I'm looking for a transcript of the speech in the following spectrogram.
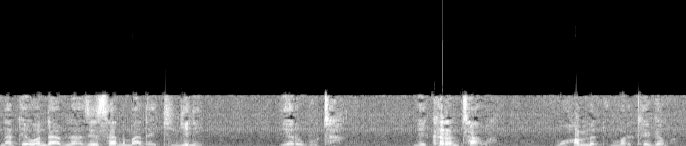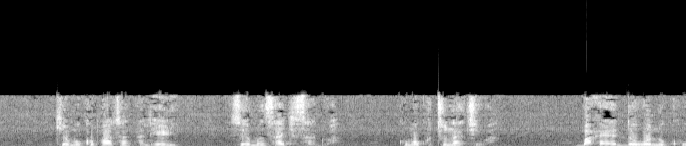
na ɗaya wanda abdulaziz sani madakin gini ya rubuta. Mai karantawa muhammad umar kai gama. Ke muku fatan alheri sai mun sake saduwa. Kuma ku tuna cewa ba a yadda wani ko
